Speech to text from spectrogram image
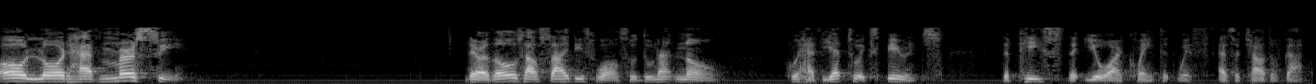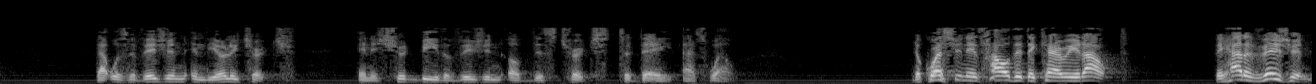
Oh Lord, have mercy. There are those outside these walls who do not know, who have yet to experience the peace that you are acquainted with as a child of God. That was the vision in the early church, and it should be the vision of this church today as well. The question is, how did they carry it out? They had a vision,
